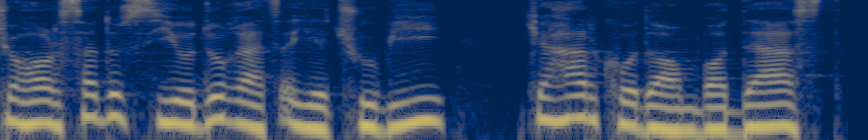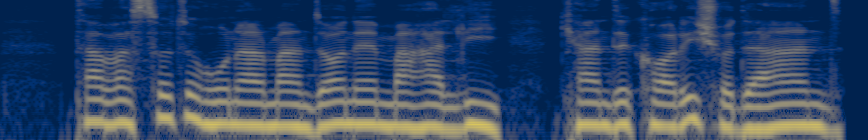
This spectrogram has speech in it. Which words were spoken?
432 قطعه چوبی که هر کدام با دست توسط هنرمندان محلی کندکاری شدهاند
